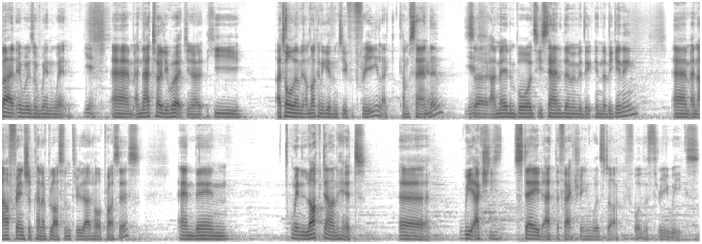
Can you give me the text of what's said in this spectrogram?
but it was a win-win. Yes. Um, and that totally worked. You know, he, I told him I'm not going to give them to you for free. Like, come sand Okay. them. Yes. So I made him boards. He sanded them in the, in the beginning, um, and our friendship kind of blossomed through that whole process. And then, when lockdown hit, uh, we actually stayed at the factory in Woodstock for the three weeks.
